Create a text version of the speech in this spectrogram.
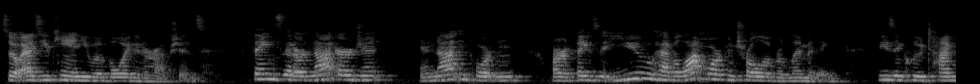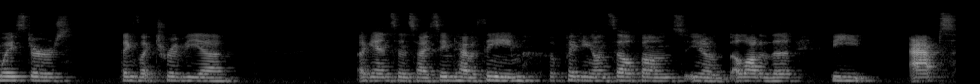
So as you can, you avoid interruptions. Things that are not urgent and not important are things that you have a lot more control over limiting. These include time wasters, things like trivia. Again, since I seem to have a theme of picking on cell phones, you know, a lot of the, the apps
